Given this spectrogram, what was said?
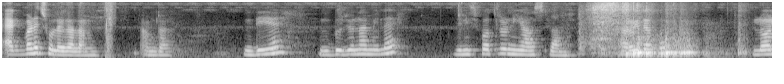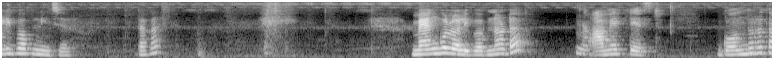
একবারে চলে গেলাম আমরা। দিয়ে দুজনা মিলে জিনিসপত্র নিয়ে আসলাম। আর ওই দেখো ললিপপ নিচে। দেখা? ম্যাঙ্গো ললিপপ না ওটা? আমের টেস্ট গন্ধটা তো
